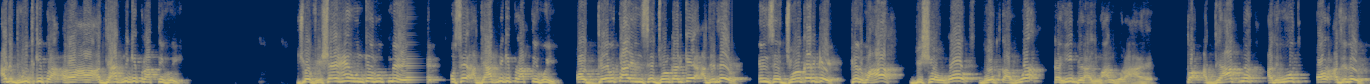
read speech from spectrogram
अद्भुत की अध्यात्म की प्राप्ति हुई। जो विषय हैं, उनके रूप में उसे अध्यात्म की प्राप्ति हुई और देवता इनसे जुड़ करके अधिदेव इनसे जुड़ करके फिर वहाँ विषयों को भोगता हुआ कहीं विराजमान हो रहा है। तो अध्यात्म, अद्भुत और अधिदेव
